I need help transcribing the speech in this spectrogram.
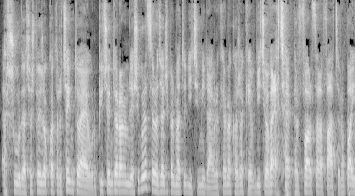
assurda. Ci ho speso 400 euro più 100 euro di assicurazione, ho già risparmiato 10.000 euro, che è una cosa che dice, vabbè, cioè, per forza la faccio. No? Poi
